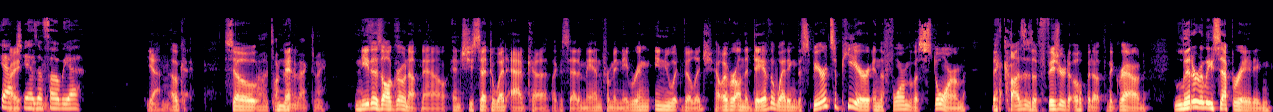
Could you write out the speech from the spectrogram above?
Yeah, Right. she has a mm-hmm. phobia. Yeah. Mm-hmm. Okay. So Oh, it's all Na- coming back to me. Nita's all grown up now, and she's set to wed Atka, like I said, a man from a neighboring Inuit village. However, on the day of the wedding, the spirits appear in the form of a storm that causes a fissure to open up in the ground, literally separating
